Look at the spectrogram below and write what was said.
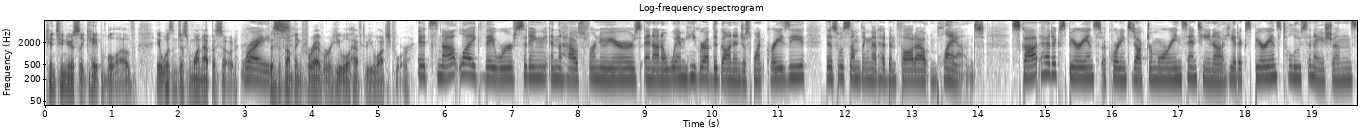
continuously capable of. It wasn't just one episode. Right. This is something forever he will have to be watched for. It's not like they were sitting in the house for New Year's and on a whim he grabbed the gun and just went crazy. This was something that had been thought out and planned. Scott had experienced, according to Dr. Maureen Santina, he had experienced hallucinations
